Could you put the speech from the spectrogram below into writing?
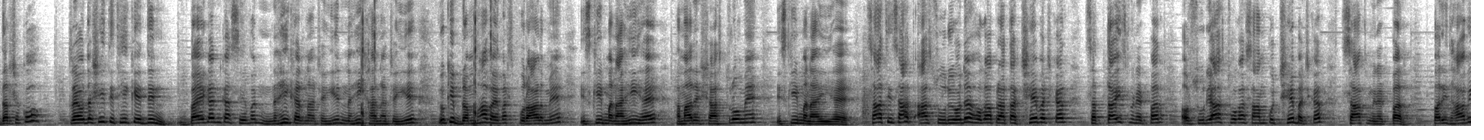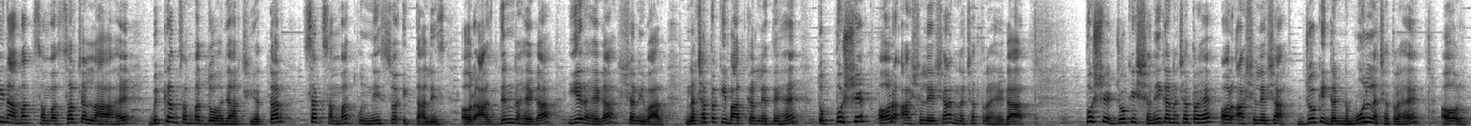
दर्शकों त्रयोदशी तिथि के दिन बैगन का सेवन नहीं करना चाहिए, नहीं खाना चाहिए, क्योंकि ब्रह्मा वैवर्ष पुराण में इसकी मनाही है, हमारे शास्त्रों में इसकी मनाही है। साथ ही साथ आज सूर्योदय होगा प्रातः छः बजकर सत्ताईस मिनट पर और सूर्यास्त होगा शाम को छः बजकर सात मिनट पर। परिधावी नामक संवत्सर चल रहा है। विक्रम संबत दो हज़ार छिहत्तर सक संबत 1941 और आज दिन रहेगा, ये रहेगा शनिवार। नक्षत्र की बात कर लेते हैं तो पुष्य और आश्लेषा नक्षत्र रहेगा। पुष्य जो कि शनि का नक्षत्र है और आश्लेषा जो कि गंडमूल नक्षत्र है और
